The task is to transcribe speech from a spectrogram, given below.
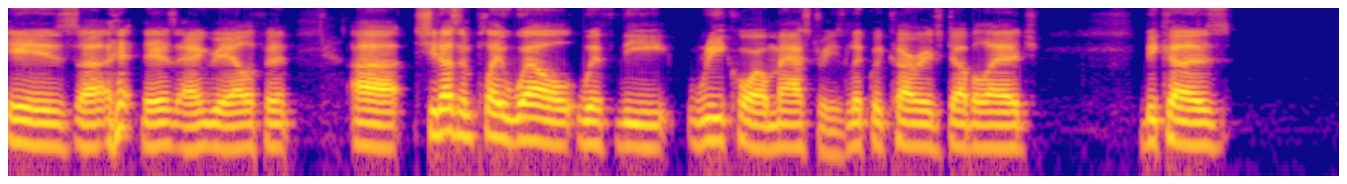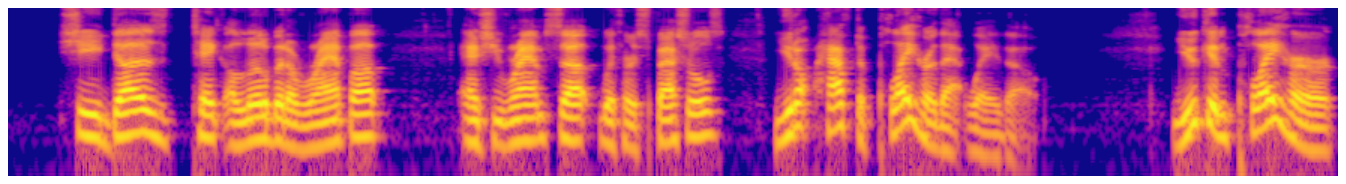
is uh, there's Angry Elephant. Uh, she doesn't play well with the recoil masteries, Liquid Courage, Double Edge, because she does take a little bit of ramp up and she ramps up with her specials. You don't have to play her that way, though. You can play her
